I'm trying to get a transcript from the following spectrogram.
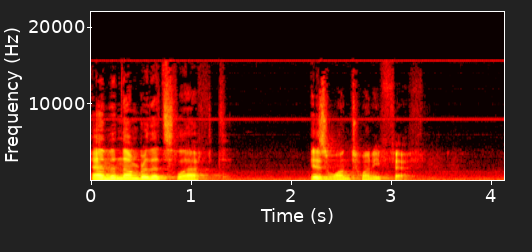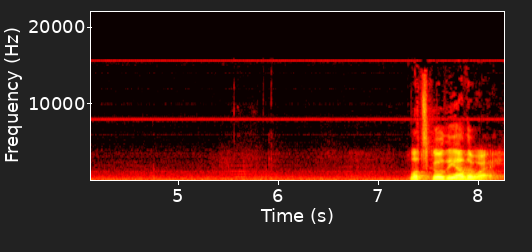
and the number that's left is 125th. Let's go the other way.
